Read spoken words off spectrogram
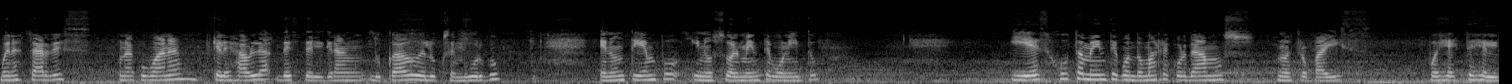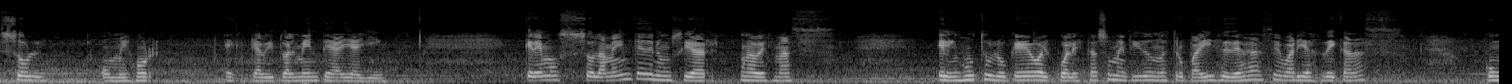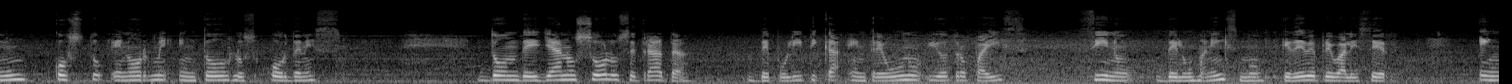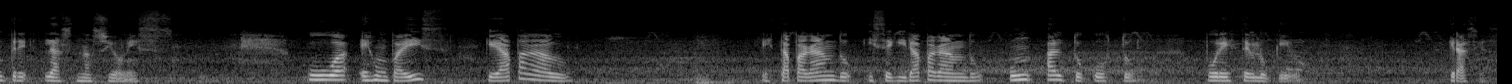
Buenas tardes, una cubana que les habla desde el Gran Ducado de Luxemburgo en un tiempo inusualmente bonito y es justamente cuando más recordamos nuestro país, pues este es el sol, o mejor, el que habitualmente hay allí. Queremos solamente denunciar una vez más el injusto bloqueo al cual está sometido nuestro país desde hace varias décadas con un costo enorme en todos los órdenes, donde ya no solo se trata de política entre uno y otro país, sino del humanismo que debe prevalecer entre las naciones. Cuba es un país que ha pagado, está pagando y seguirá pagando un alto costo por este bloqueo. Gracias.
